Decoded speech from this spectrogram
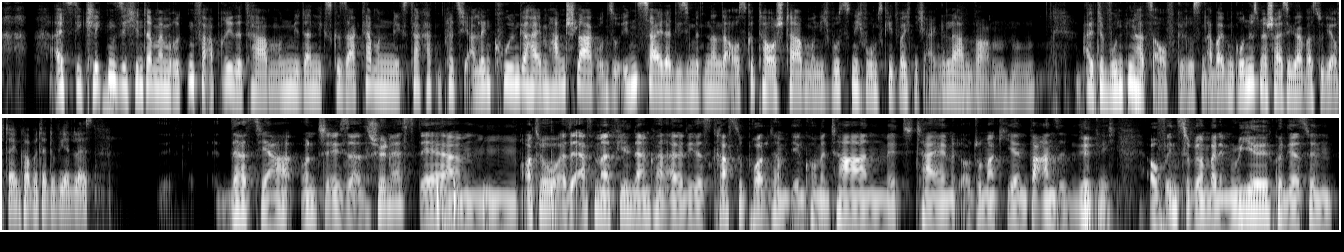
als die Klicken sich hinter meinem Rücken verabredet haben und mir dann nichts gesagt haben. Und am nächsten Tag hatten plötzlich alle einen coolen geheimen Handschlag und so Insider, die sie miteinander ausgetauscht haben. Und ich wusste nicht, worum es geht, weil ich nicht eingeladen war. Mhm. Alte Wunden hat's aufgerissen. Aber im Grunde ist mir scheißegal, was du dir auf deinen Körper tätowieren lässt. Das ja, und ich sag, das Schöne ist, der ähm, Otto, also erstmal vielen Dank an alle, die das krass supportet haben mit ihren Kommentaren, mit Teilen, mit Otto markieren. Wahnsinn, wirklich. Auf Instagram bei dem Reel könnt ihr das finden.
